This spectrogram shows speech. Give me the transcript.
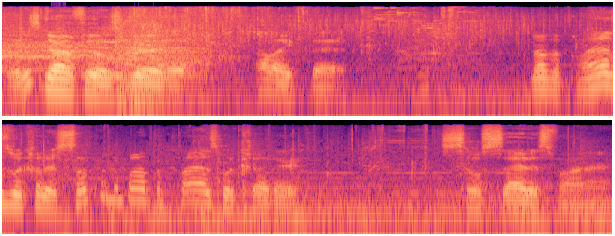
Hey, this gun feels good. I like that. No, the plasma cutter. Something about the plasma cutter. So satisfying.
